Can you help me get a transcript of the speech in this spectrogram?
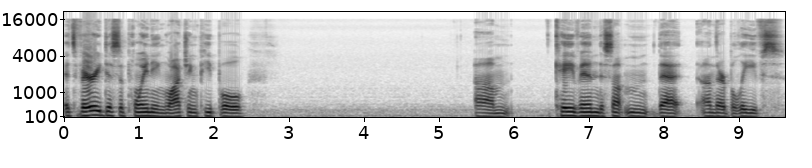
it's very disappointing watching people um, cave into something that on their beliefs.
